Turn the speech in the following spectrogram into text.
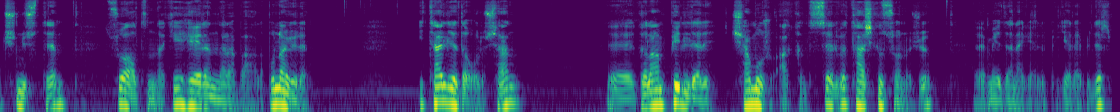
üçüncüsü de su altındaki heyelanlara bağlı. Buna göre İtalya'da oluşan e, glampilleri, çamur akıntısı ve taşkın sonucu meydana gele, gelebilir.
